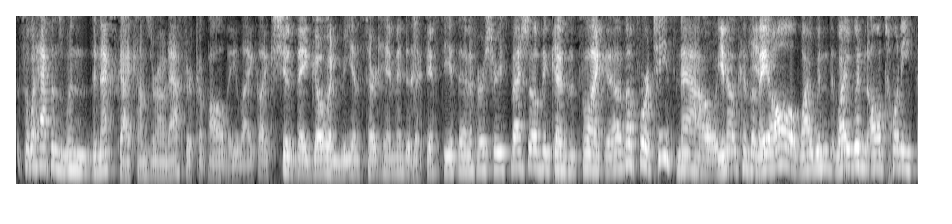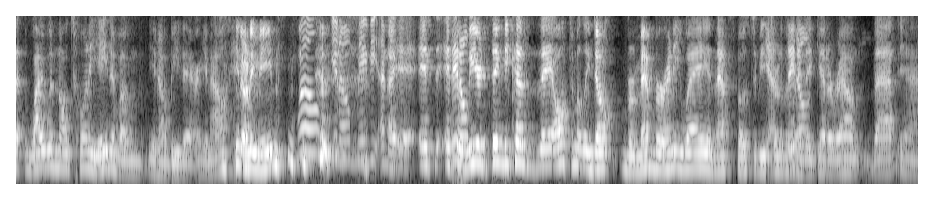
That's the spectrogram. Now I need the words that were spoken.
So what happens when the next guy comes around after Capaldi? Like, like should they go and reinsert him into the 50th anniversary special because it's like uh, the 14th now, you know? Because yeah. they all why wouldn't why wouldn't all 20 th- why wouldn't all 28 of them you know be there? You know, you know what I mean? Well, you know, maybe I mean it's it's a don't... weird thing because they ultimately don't remember anyway, and that's supposed to be yeah, sort of the way they get around that. Yeah,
